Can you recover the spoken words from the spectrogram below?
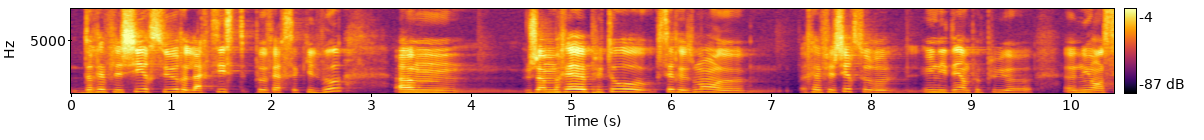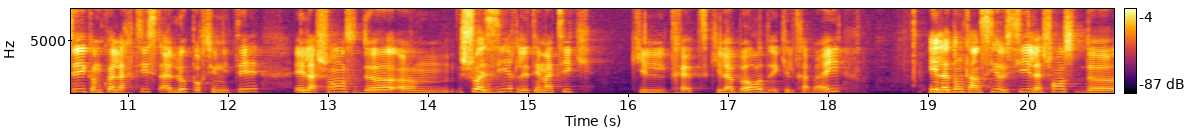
de réfléchir sur l'artiste peut faire ce qu'il veut, euh, j'aimerais plutôt sérieusement réfléchir sur une idée un peu plus nuancée, comme quoi l'artiste a l'opportunité et la chance de euh, choisir les thématiques qu'il traite, qu'il aborde et qu'il travaille. Il a donc ainsi aussi la chance de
